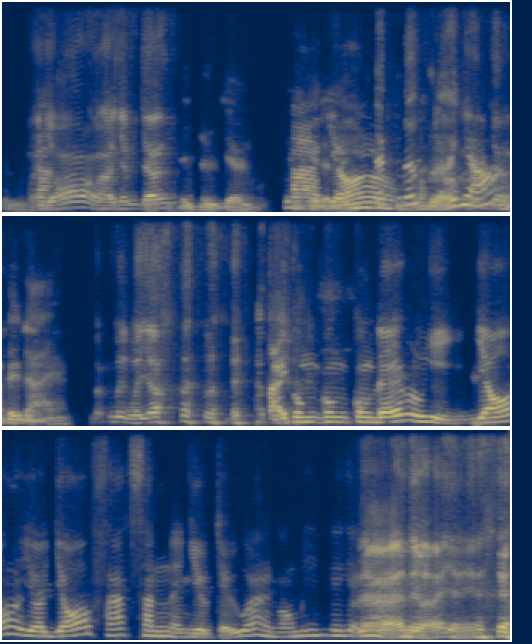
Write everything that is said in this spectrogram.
mà gió là danh chân chân chân à gió đất nước lửa gió. Tứ đại đất nước là gió. Tại con con con đếm luôn gì? Gió do gió phát xanh này nhiều chữ quá con không biết cái, cái à, mà vậy.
